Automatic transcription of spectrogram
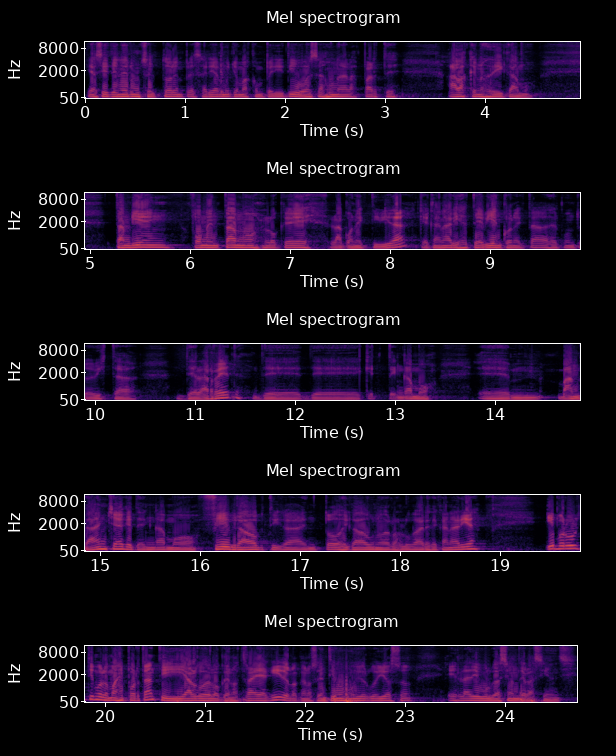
y así tener un sector empresarial mucho más competitivo. Esa es una de las partes a las que nos dedicamos. También fomentamos lo que es la conectividad, que Canarias esté bien conectada desde el punto de vista de la red, de, que tengamos em, banda ancha, que tengamos fibra óptica en todos y cada uno de los lugares de Canarias. Y por último, lo más importante y algo de lo que nos trae aquí, de lo que nos sentimos muy orgullosos, es la divulgación de la ciencia.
